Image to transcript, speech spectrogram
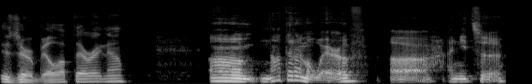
Is there a bill up there right now? Um, not that I'm aware of. Uh, I need to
